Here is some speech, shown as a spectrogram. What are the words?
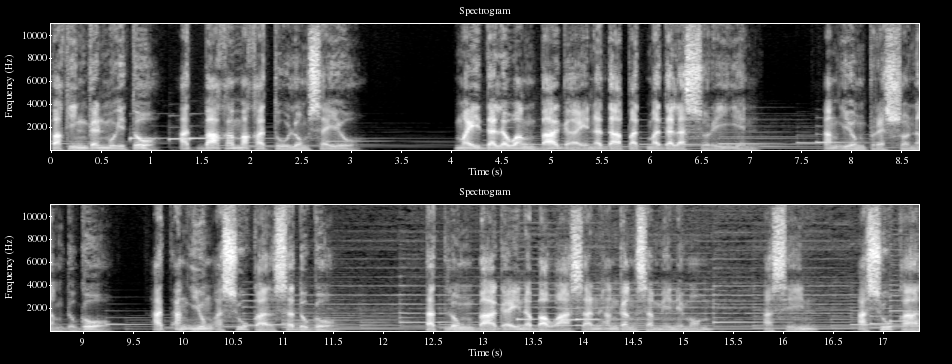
Pakinggan mo ito, at baka makatulong sa iyo. May dalawang bagay na dapat madalas suriin. Ang iyong presyon ng dugo, at ang iyong asukal sa dugo. Tatlong bagay na bawasan hanggang sa minimum, asin, asukal,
